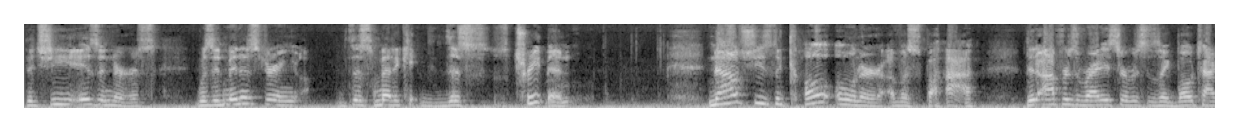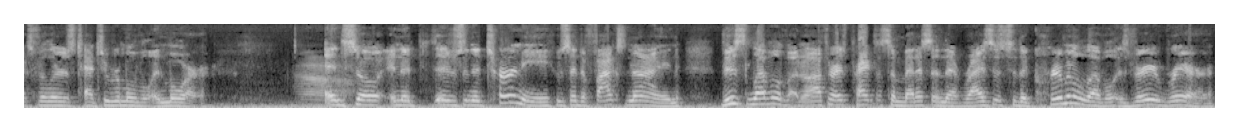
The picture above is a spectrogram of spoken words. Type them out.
that she is a nurse, was administering this medica- this treatment. Now she's the co-owner of a spa that offers a variety of services like Botox fillers, tattoo removal, and more. And so, in a, there's an attorney who said to Fox 9, this level of unauthorized practice of medicine that rises to the criminal level is very rare.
